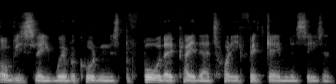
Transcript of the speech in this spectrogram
obviously we're recording this before they play their 25th game in the season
